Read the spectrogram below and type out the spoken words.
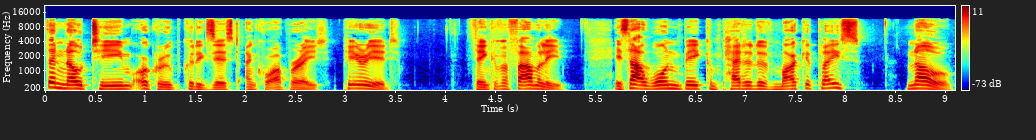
then no team or group could exist and cooperate, period. Think of a family. Is that one big competitive marketplace? No.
